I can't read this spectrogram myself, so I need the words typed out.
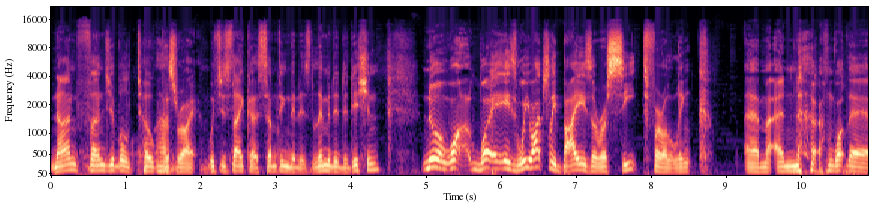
Non fungible token. That's right. Which is like a, something that is limited edition. No, what what it is what you actually buy is a receipt for a link, um, and what they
